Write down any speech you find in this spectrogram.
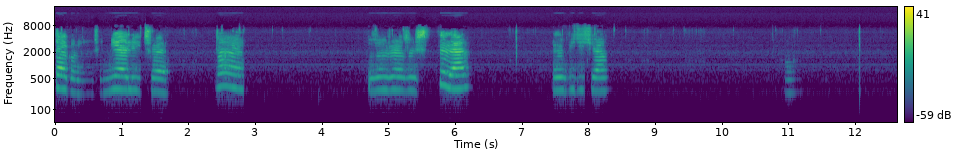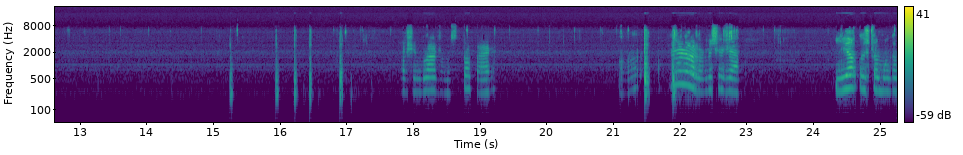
tego, jeden się nie liczy. No, ale że jest tyle, jak widzicie. O. Ja się włączam stoper. No dobra, myślę, że jakoś to mogę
